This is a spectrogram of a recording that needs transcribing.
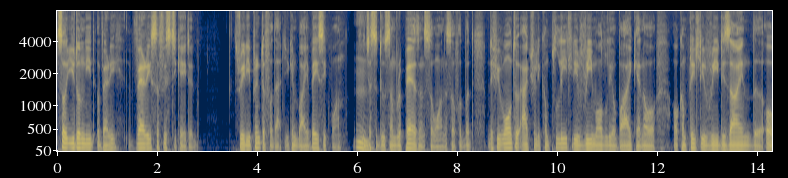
so you don't need a very very sophisticated 3D printer for that. You can buy a basic one, so Mm. just to do some repairs and so on and so forth. But but if you want to actually completely remodel your bike and or or completely redesign the or,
